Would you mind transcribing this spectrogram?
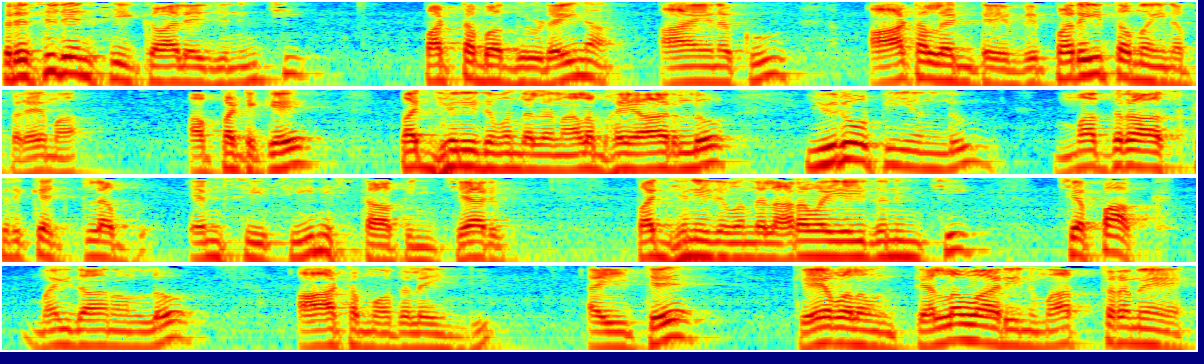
ప్రెసిడెన్సీ కాలేజీ నుంచి పట్టభద్రుడైన ఆయనకు ఆటలంటే విపరీతమైన ప్రేమ. అప్పటికే పద్దెనిమిది వందల నలభై ఆరులో యూరోపియన్లు మద్రాస్ క్రికెట్ క్లబ్ ఎంసీసీని స్థాపించారు. పద్దెనిమిది వందల అరవై ఐదు నుంచి చెపాక్ మైదానంలో ఆట మొదలైంది. అయితే కేవలం తెల్లవారిని మాత్రమే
